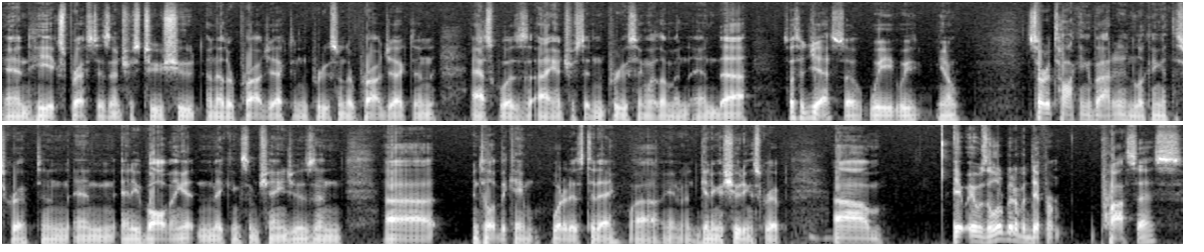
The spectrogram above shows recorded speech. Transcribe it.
and he expressed his interest to shoot another project and produce another project and asked was I interested in producing with him. And, and uh, so I said yes. So we, we you know, started talking about it and looking at the script and, and, and evolving it and making some changes and uh, until it became what it is today uh, you know, and getting a shooting script. Um, it, it was a little bit of a different process.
